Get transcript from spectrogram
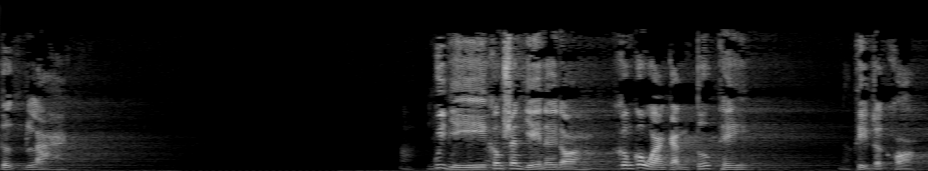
cực lạc Quý vị không sanh về nơi đó, Không có hoàn cảnh tốt thế, Thì rất khó.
